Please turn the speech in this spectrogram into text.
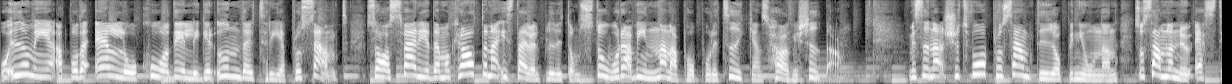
Och i och med att både L och KD ligger under 3% så har Sverigedemokraterna istället blivit de stora vinnarna på politikens högersida. Med sina 22% i opinionen så samlar nu SD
